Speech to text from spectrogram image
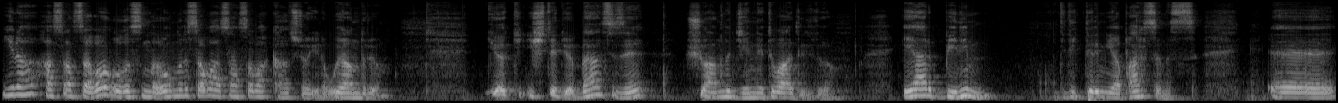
yine Hasan Sabah'ın odasında onları sabah Hasan Sabah karşılıyor yine uyandırıyor. Diyor ki işte diyor ben size şu anda cenneti vaat ediyorum. Eğer benim dediklerimi yaparsanız e,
